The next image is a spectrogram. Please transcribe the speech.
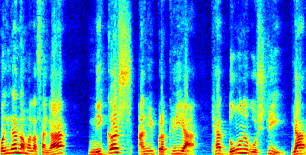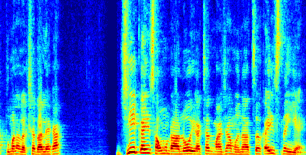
पहिल्यांदा मला सांगा निकष आणि प्रक्रिया ह्या दोन गोष्टी या तुम्हाला लक्षात आल्या का? जे काही सांगून राहिलो याच्यात माझ्या मनाचं काहीच नाही आहे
